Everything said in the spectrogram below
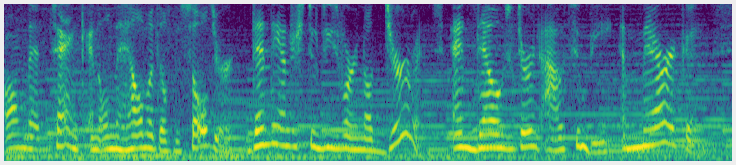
on that tank and on the helmet of the soldier. Then they understood these were not Germans, and those turned out to be Americans.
